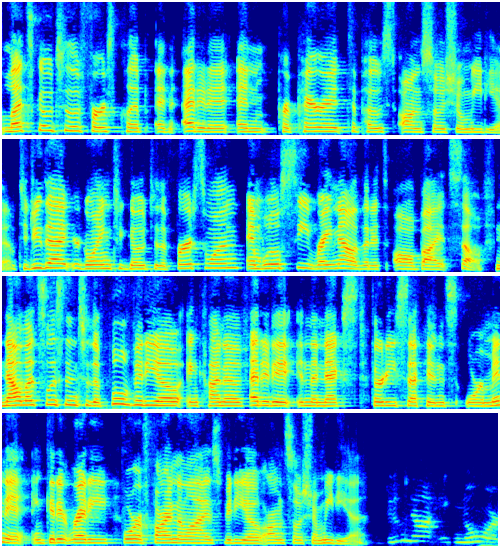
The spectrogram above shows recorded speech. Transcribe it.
Let's go to the first clip and edit it and prepare it to post on social media. To do that, you're going to go to the first one and we'll see right now that it's all by itself. Now let's listen to the full video and kind of edit it in the next 30 seconds or minute and get it ready for a finalized video on social media. Do not ignore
